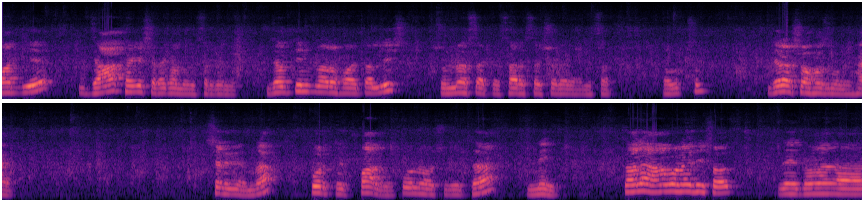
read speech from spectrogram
বাদ দিয়ে যা থাকে সেটাকে আমরা অ্যান্সার করব। যেমন তিন পনেরো পঁয়তাল্লিশ, শূন্য আছে একটা সাড়ে ছয়শো টাকা অ্যান্সার বুঝছেন যেটা সহজ মনে হয়। সেটা দিয়ে আমরা করতে পারব। কোনো অসুবিধা নেই। তাহলে আমার মনে হয় সহজ। যে আহ,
